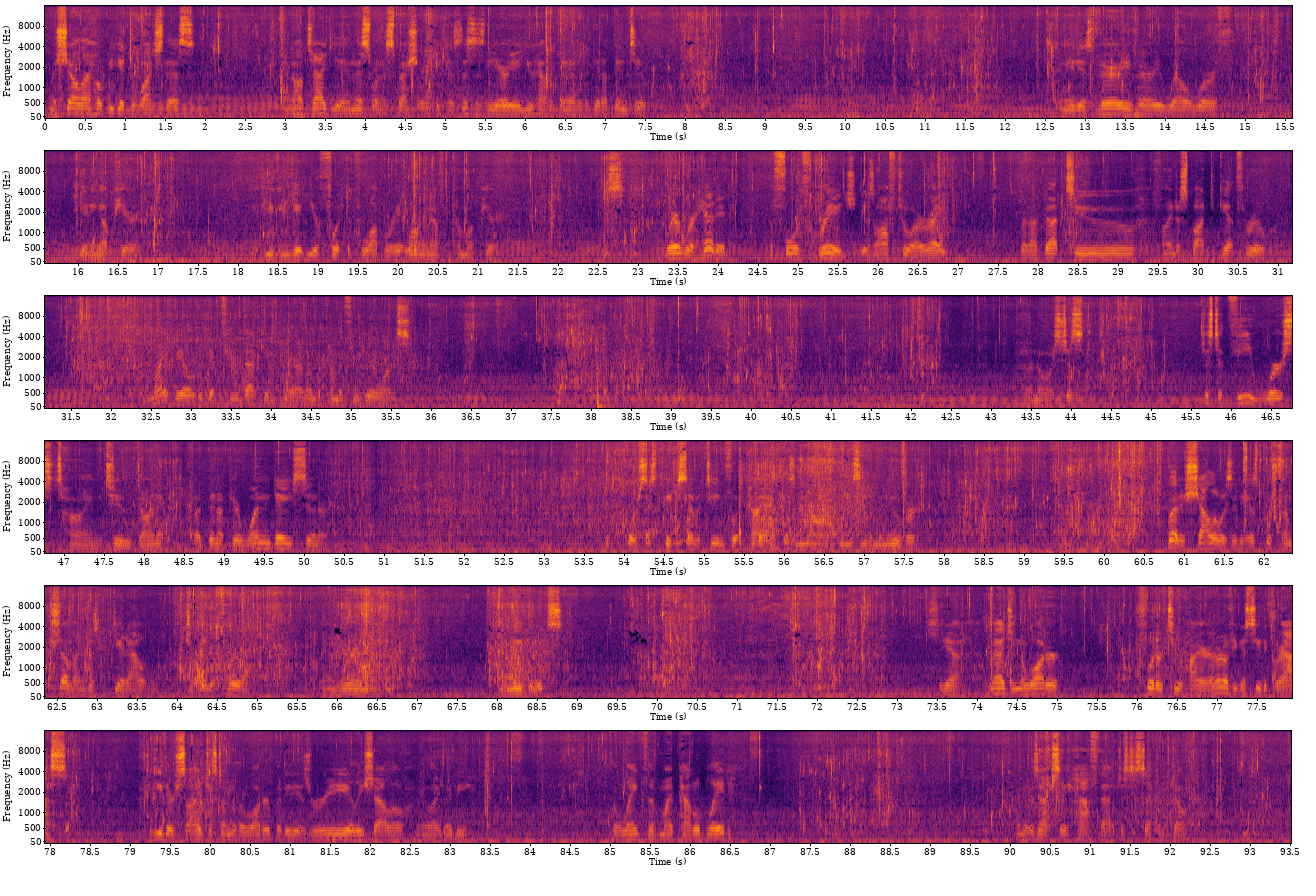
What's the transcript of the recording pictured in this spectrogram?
Michelle, I hope you get to watch this. I'll tag you in this one especially because this is the area you haven't been able to get up into. And it is very, very well worth getting up here if you can get your foot to cooperate long enough to come up here. Where we're headed, the fourth bridge is off to our right, but I've got to find a spot to get through might be able to get through back in here. I remember coming through here once. I don't know, it's just just at the worst time too, darn it. If I'd been up here one day sooner. Of course, this big 17 foot kayak is not easy to maneuver. But as shallow as it is, push come to shove, I can just get out and drag it through. I'm wearing my, my knee boots. So yeah, imagine the water foot or two higher. I don't know if you can see the grass to either side just under the water, but it is really shallow. Like maybe the length of my paddle blade. And it was actually half that just a second ago.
